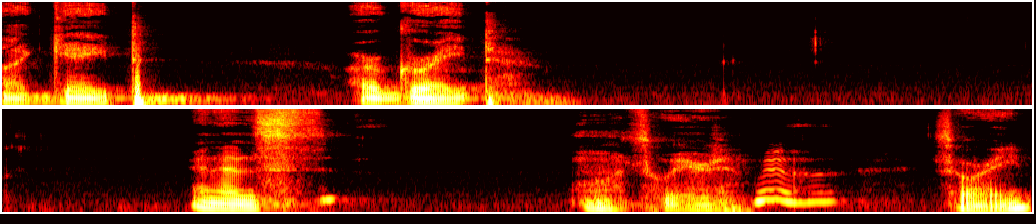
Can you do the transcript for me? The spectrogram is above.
like gate or great. And then, oh, that's weird. Sorry.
